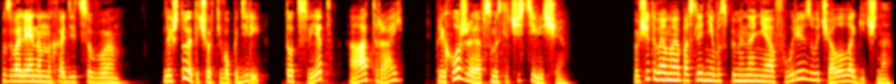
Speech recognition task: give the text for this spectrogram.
позволяя нам находиться в... Да и что это, черт его подери? Тот свет? Ад, рай? Прихожая, в смысле чистилище. Учитывая мое последнее воспоминание о Фуре, звучало логично.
